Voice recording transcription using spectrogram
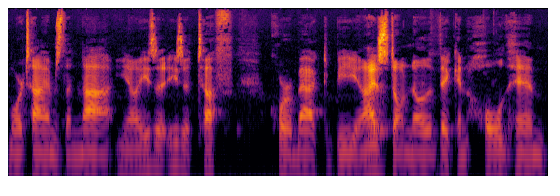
more times than not, you know, he's a he's a tough quarterback to beat, and I just don't know that they can hold him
